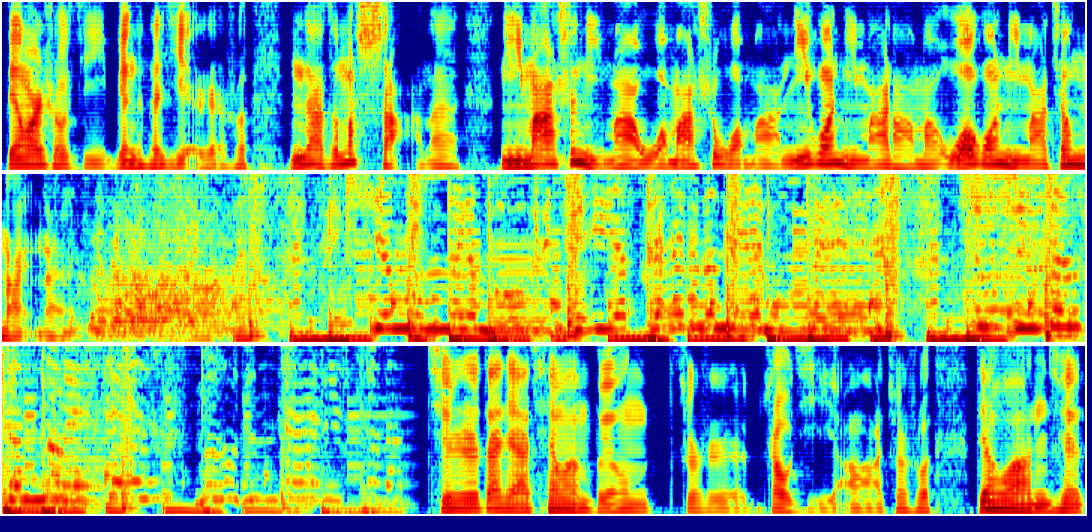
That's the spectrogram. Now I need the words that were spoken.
边玩手机边跟他解释说，你咋这么傻呢？你妈是你妈，我妈是我妈，你管你妈妈妈，我管你妈叫奶奶。其实大家千万不用就是着急啊，就是说电话，你是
